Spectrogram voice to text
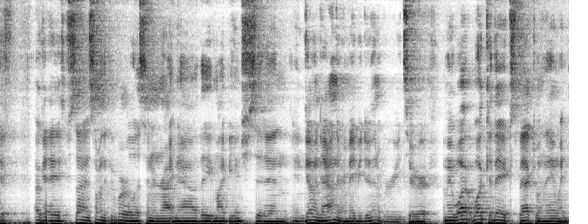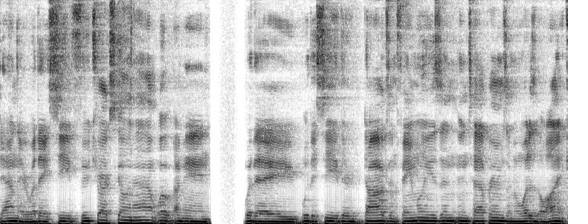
if okay, some some of the people are listening right now, they might be interested in in going down there and maybe doing a brewery tour. I mean, what what could they expect when they went down there? Would they see food trucks going out? What I mean. Would they would they see their dogs and families in, in tap rooms? I mean, what is it like?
